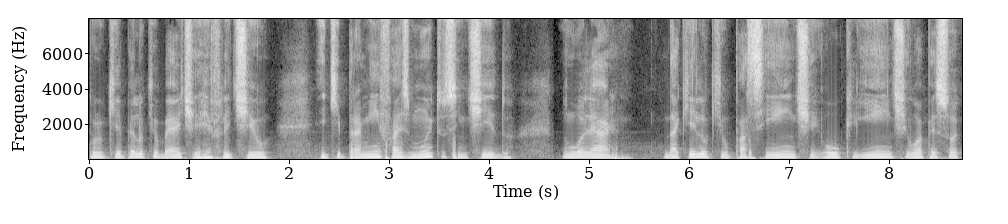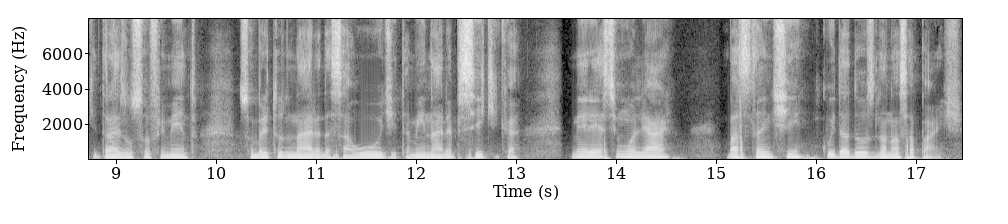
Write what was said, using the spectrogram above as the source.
porque pelo que o Bert refletiu e que para mim faz muito sentido no olhar daquilo que o paciente ou o cliente ou a pessoa que traz um sofrimento, sobretudo na área da saúde e também na área psíquica, merece um olhar bastante cuidadoso da nossa parte.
